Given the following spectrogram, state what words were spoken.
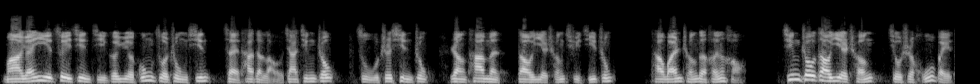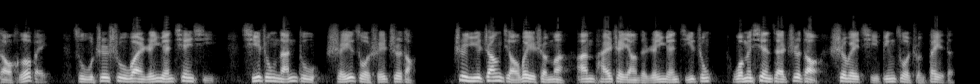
马元义最近几个月工作重心在他的老家荆州，组织信众，让他们到邺城去集中，他完成的很好。荆州到邺城就是湖北到河北，组织数万人员迁徙，其中难度谁做谁知道。至于张角为什么安排这样的人员集中，我们现在知道是为起兵做准备的。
